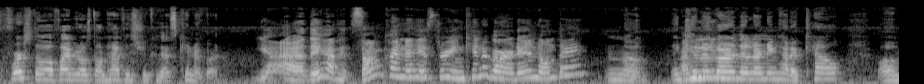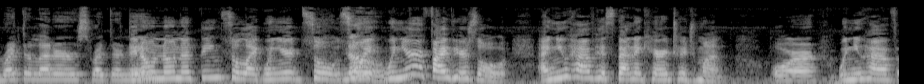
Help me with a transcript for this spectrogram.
First of all, five year olds don't have history because that's kindergarten. Yeah, they have some kind of history in kindergarten, don't they? No, in I kindergarten mean- they're learning how to count, um, write their letters, write their name. They don't know nothing. So like when you're so so No. wait, when you're five years old and you have Hispanic Heritage Month, or when you have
